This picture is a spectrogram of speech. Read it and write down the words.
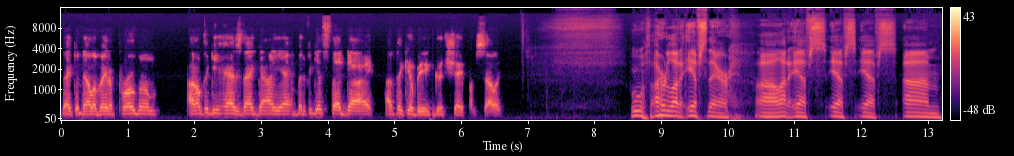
that can elevate a program. I don't think he has that guy yet, but if he gets that guy, I think he'll be in good shape. I'm selling. Ooh, I heard a lot of ifs there. Uh, a lot of ifs, ifs, ifs. Um,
